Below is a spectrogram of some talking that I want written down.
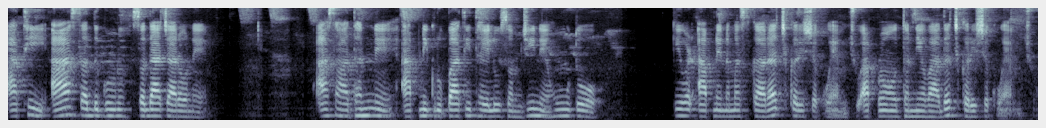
આથી આ સદગુણ સદાચારોને, આ સાધનને આપની કૃપાથી થયેલું સમજીને હું તો કેવળ આપને નમસ્કાર જ કરી શકું એમ છું. આપણો ધન્યવાદ જ કરી શકું એમ છું.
